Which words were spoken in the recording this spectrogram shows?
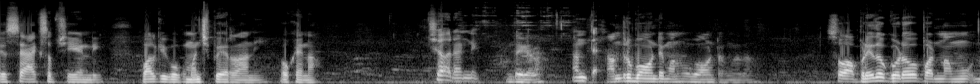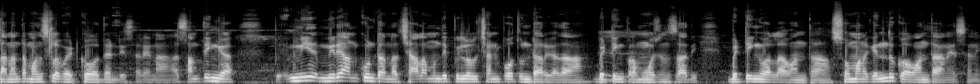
చేస్తే యాక్సెప్ట్ చేయండి. వాళ్ళకి ఒక మంచి పేరు రాని. ఓకేనా? షూర్ అండి. అంతే కదా? అంతే. అందరూ బాగుంటే మనము బాగుంటాం కదా? సో అప్పుడేదో గొడవ పడినాము దానంతా మనసులో పెట్టుకోవద్దండి సరేనా? సంథింగ్ మీ మీరే అనుకుంటున్నారు చాలామంది పిల్లలు చనిపోతుంటారు కదా బెట్టింగ్ ప్రమోషన్స్ అది బెట్టింగ్ వల్ల అవంతా. సో మనకు ఎందుకు అవంతా అనేసి అని.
